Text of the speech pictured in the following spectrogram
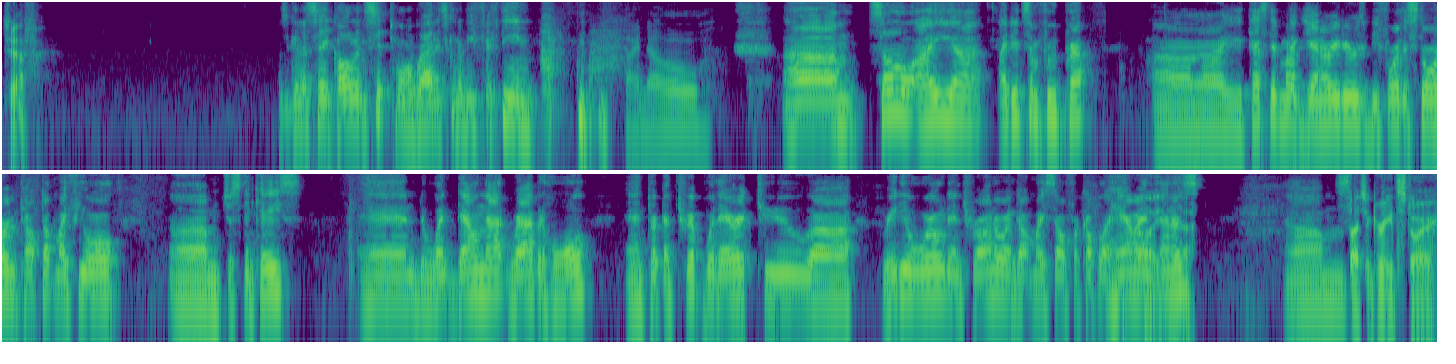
Jeff. I was gonna say call and sit tomorrow, Brad. It's gonna be 15. I know. Um, so I uh, I did some food prep. I tested my generators before the storm, topped up my fuel um, just in case, and went down that rabbit hole and took a trip with Eric to uh, Radio World in Toronto and got myself a couple of ham Oh, antennas. Um, Such a great store.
